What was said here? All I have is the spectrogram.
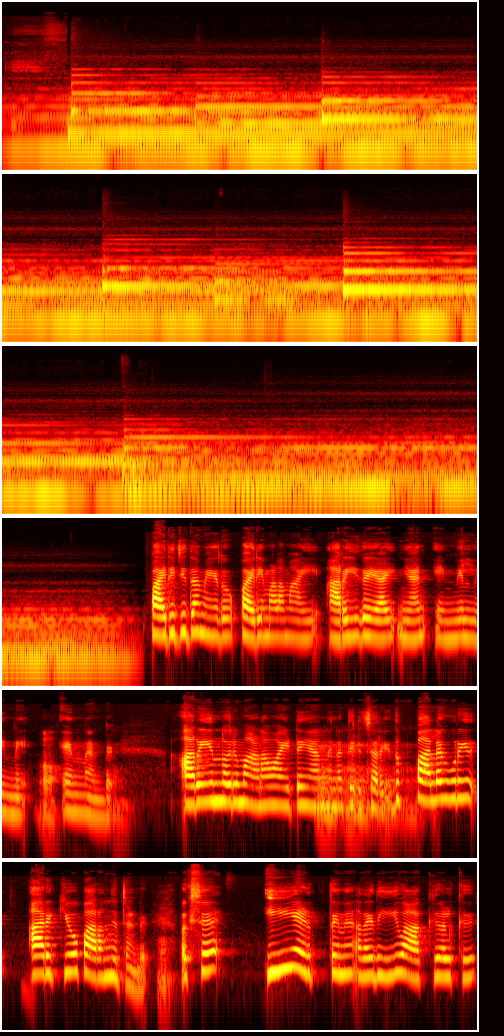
പരിചിതമേതോ പരിമളമായി അറിയുകയായി ഞാൻ എന്നിൽ നിന്നെ എന്നുണ്ട്. അറിയുന്ന ഒരു മണമായിട്ട് ഞാൻ നിന്നെ തിരിച്ചറിയും. ഇത് പലകുറി പല കുറി ആരൊക്കെയോ പറഞ്ഞിട്ടുണ്ട്. പക്ഷെ ഈ എഴുത്തിന് അതായത് ഈ വാക്കുകൾക്ക്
